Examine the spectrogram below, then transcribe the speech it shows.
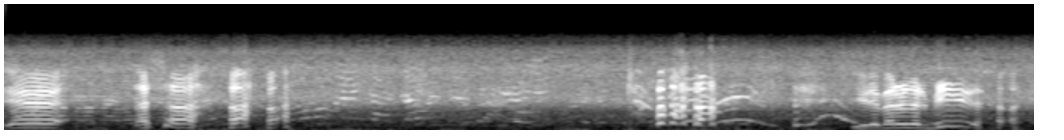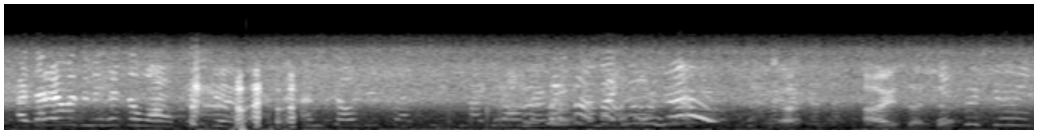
Yeah, Sasha! you did better than me! It's for sure.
